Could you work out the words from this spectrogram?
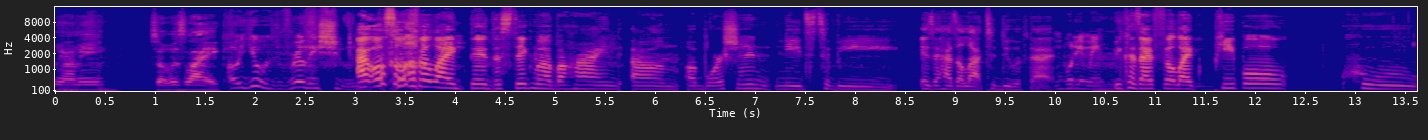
you know what I mean? So it's like, Oh, you was really shooting. I also Clock. feel like the the stigma behind um, abortion needs to be is it has a lot to do with that What do you mean? because I feel like people who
